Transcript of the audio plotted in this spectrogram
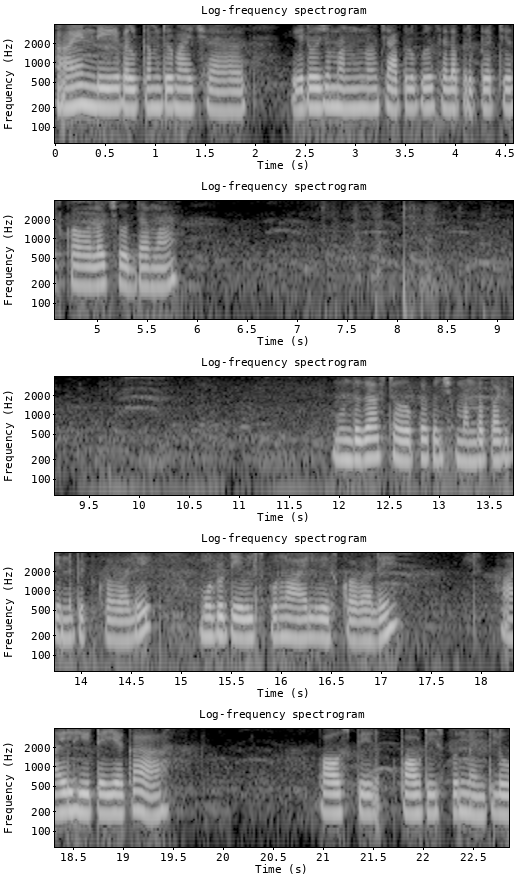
హాయ్ అండి వెల్కమ్ టు మై ఛానల్. ఈరోజు మనం చేపల పులుసు ఎలా ప్రిపేర్ చేసుకోవాలో చూద్దామా? ముందుగా స్టవ్పై కొంచెం మందపాటి గిన్నె పెట్టుకోవాలి. మూడు టేబుల్ స్పూన్లు ఆయిల్ వేసుకోవాలి. ఆయిల్ హీట్ అయ్యాక పావు స్పీ పావు టీ స్పూన్ మెంతులు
